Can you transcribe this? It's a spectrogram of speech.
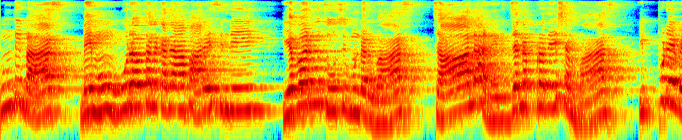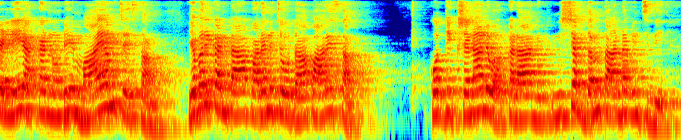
ఉంది బాస్ మేము ఊరవతల కదా పారేసింది. ఎవరు చూసి ఉండరు బాస్ చాలా నిర్జన ప్రదేశం బాస్. ఇప్పుడే వెళ్ళి అక్కడి నుండి మాయం చేస్తాం. ఎవరికంట పడని చోట పారేస్తాం. కొద్ది క్షణాలు అక్కడ నిశ్శబ్దం తాండవించింది.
